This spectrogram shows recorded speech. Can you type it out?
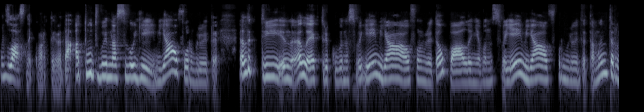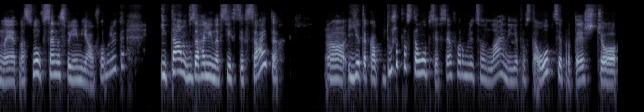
власник квартири. Да? А тут ви на своє ім'я оформлюєте електрі... електрику, ви на своє ім'я оформлюєте опалення, ви на своє ім'я оформлюєте там інтернет, на... ну, все на своє ім'я оформлюєте. І там, взагалі, на всіх цих сайтах є така дуже проста опція, все оформлюється онлайн, і є проста опція про те, що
